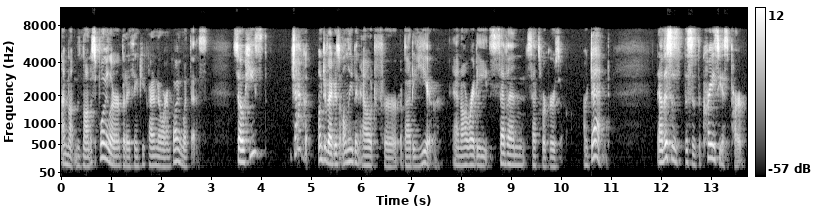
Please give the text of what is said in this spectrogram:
I'm not it's not a spoiler, but I think you kind of know where I'm going with this. So he's Jack Unterweger has only been out for about a year, and already seven sex workers are dead. Now this is this is the craziest part.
